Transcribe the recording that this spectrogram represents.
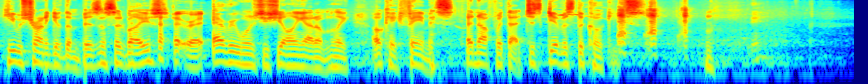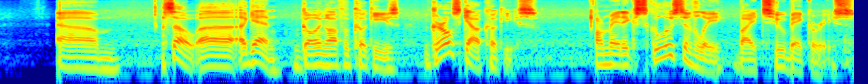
he was trying to give them business advice. Right. Everyone was just yelling at him like, "Okay, famous, enough with that. Just give us the cookies." um, so uh, again, going off of cookies, Girl Scout cookies are made exclusively by two bakeries.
